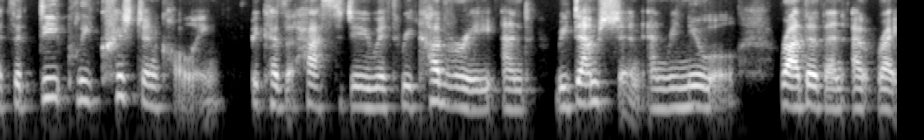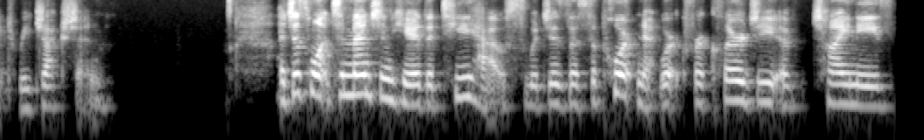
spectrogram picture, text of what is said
It's a deeply Christian calling because it has to do with recovery and redemption and renewal rather than outright rejection. I just want to mention here the Tea House, which is a support network for clergy of Chinese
